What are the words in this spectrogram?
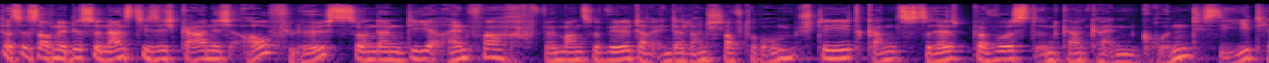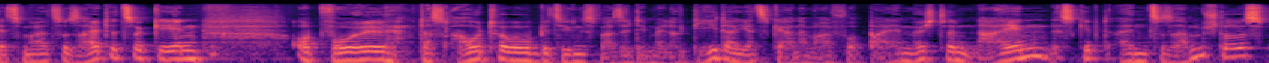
Das ist auch eine Dissonanz, die sich gar nicht auflöst, sondern die einfach, wenn man so will, da in der Landschaft rumsteht, ganz selbstbewusst und gar keinen Grund sieht, jetzt mal zur Seite zu gehen obwohl das Auto bzw. die Melodie da jetzt gerne mal vorbei möchte. Nein, es gibt einen Zusammenstoß,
